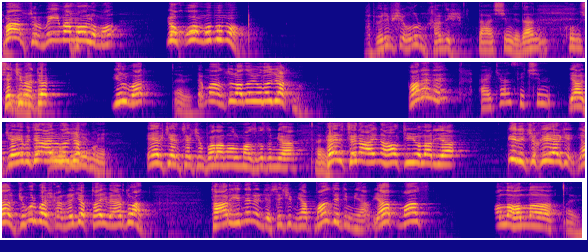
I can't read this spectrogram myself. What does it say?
Mansur mu, İmamoğlu mu? Yok o mu, bu mu? Ya böyle bir şey olur mu kardeşim? Daha şimdiden konuşuluyor. Seçime efendim. 4 yıl var. Evet. E Mansur aday olacak mı? Bana ne? Erken seçim Ya CHP'den ayrılacak olabilir mı? mi? Erken seçim falan olmaz kızım ya. Evet. Her sene aynı halt yiyorlar ya. Biri çıkıyor erken. Ya Cumhurbaşkanı Recep Tayyip Erdoğan tarihinden önce seçim yapmaz dedim ya. Yapmaz. Allah Allah. Evet.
